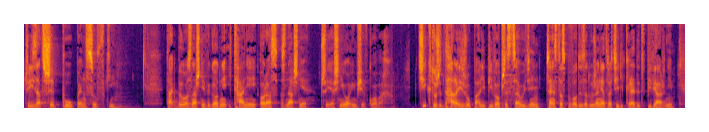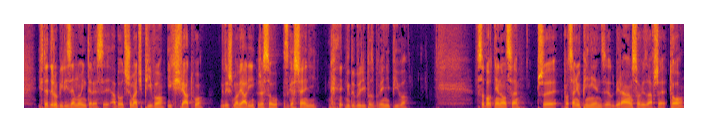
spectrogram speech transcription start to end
czyli za trzy półpensówki. Tak było znacznie wygodniej i taniej oraz znacznie przyjaśniło im się w głowach. Ci, którzy dalej żłopali piwo przez cały dzień, często z powodu zadłużenia tracili kredyt w piwiarni i wtedy robili ze mną interesy, aby otrzymać piwo, ich światło gdyż mawiali, że są zgaszeni, gdy byli pozbawieni piwa. W sobotnie noce przy płaceniu pieniędzy odbierałem sobie zawsze to,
